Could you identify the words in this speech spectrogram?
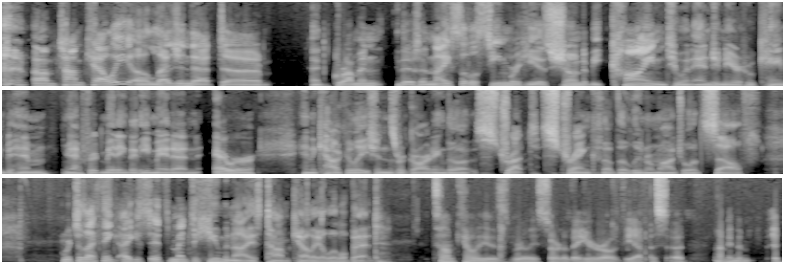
um, Tom Kelly, a legend at uh, at Grumman, there's a nice little scene where he is shown to be kind to an engineer who came to him after admitting that he made an error in the calculations regarding the strut strength of the lunar module itself which is I think I guess it's meant to humanize Tom Kelly a little bit. Tom Kelly is really sort of the hero of the episode. I mean, the, it,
